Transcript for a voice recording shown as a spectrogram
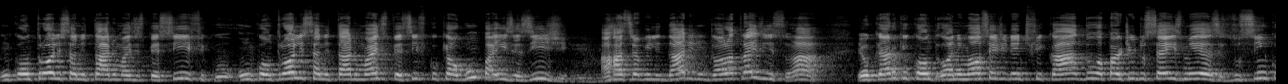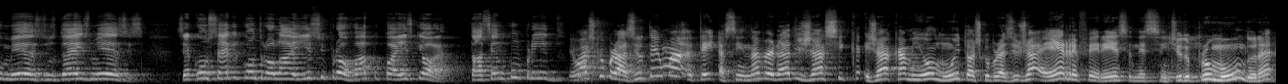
Um controle sanitário mais específico, um controle sanitário mais específico que algum país exige. A rastreabilidade individual traz isso. Ah, eu quero que o animal seja identificado a partir dos seis meses, dos cinco meses, dos dez meses. Você consegue controlar isso e provar para o país que, ó, está sendo cumprido. Eu acho que o Brasil tem uma, tem, assim, na verdade já se já caminhou muito. Acho que o Brasil já é referência nesse sentido para o mundo, né?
